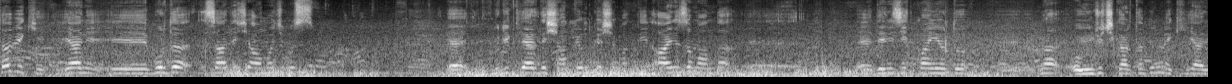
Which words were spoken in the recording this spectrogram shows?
Tabii ki yani eee, burada sadece amacımız bu liglerde şampiyonluk yaşamak değil aynı zamanda eee, Deniz İtman Yurdu'na oyuncu çıkartabilmek. Yani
